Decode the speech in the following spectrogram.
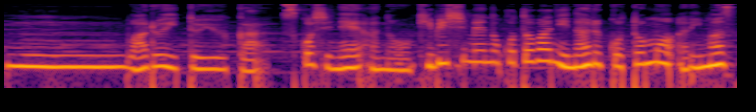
うーん悪いというか少しねあの厳しめの言葉になることもあります。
